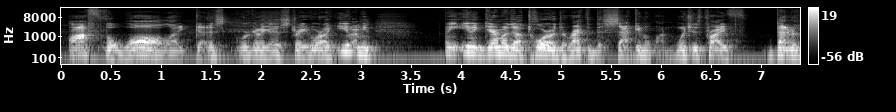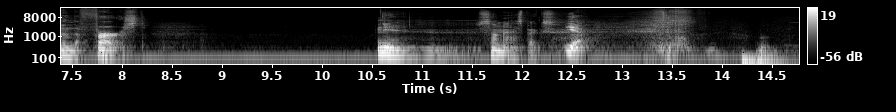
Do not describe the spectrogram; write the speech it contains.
off the wall like uh, this, we're gonna go straight horror like even i mean i mean even guillermo del toro directed the second one which is probably better than the first Yeah. Some aspects. yeah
